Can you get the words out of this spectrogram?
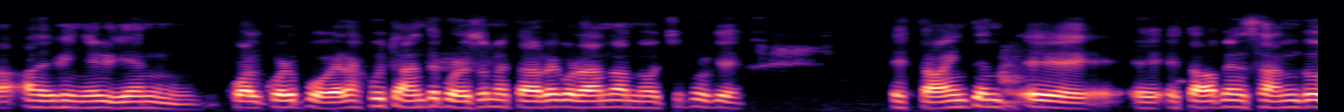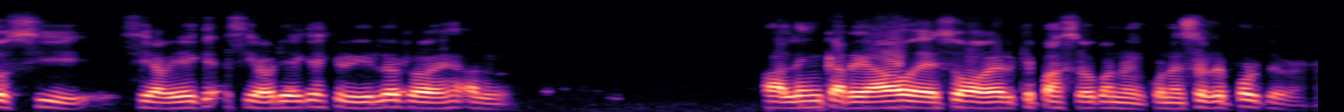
a, a definir bien cuál cuerpo era. Justamente por eso me estaba recordando anoche porque estaba, eh, eh, estaba pensando si, si, había que, si habría que escribirle otra vez al, al encargado de eso a ver qué pasó con, con ese reporte. ¿verdad?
